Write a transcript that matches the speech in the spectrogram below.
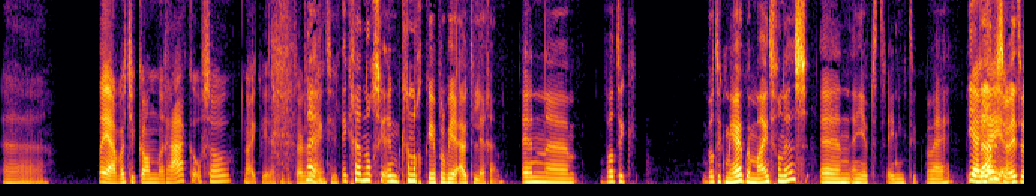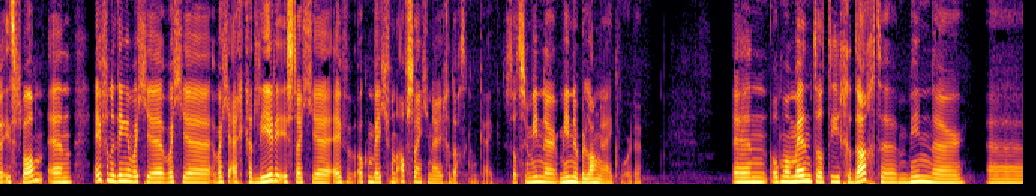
eh, nou ja, wat je kan raken of zo. Nou, ik weet eigenlijk niet of daar de Nee, lijn zit. Ik ga, het nog, ik ga nog een keer proberen uit te leggen. En ehm, wat, ik, wat ik merk bij mindfulness, en, en je hebt de training natuurlijk bij mij Ja, gedaan, ja, dus weet wel iets van. En een van de dingen wat je, wat, je, wat je eigenlijk gaat leren, is dat je even ook een beetje van afstandje naar je gedachten kan kijken. Dus dat ze minder, minder belangrijk worden. En op het moment dat die gedachten minder eh,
